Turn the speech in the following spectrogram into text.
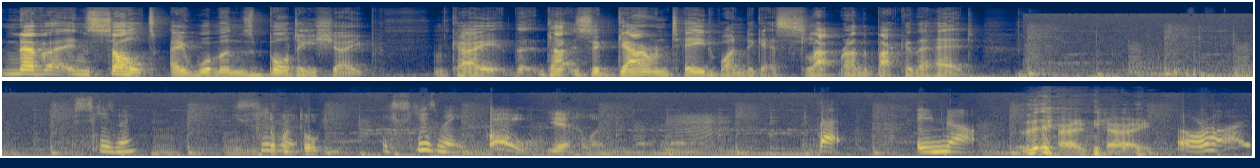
Never insult a woman's body shape. Okay, Th- that is a guaranteed one to get a slap round the back of the head. Excuse me. Excuse Someone me. talking? Excuse me. Oh, yeah, hello. That enough. Okay. All right.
